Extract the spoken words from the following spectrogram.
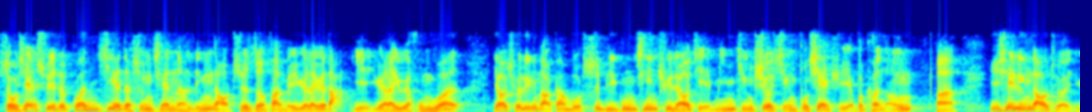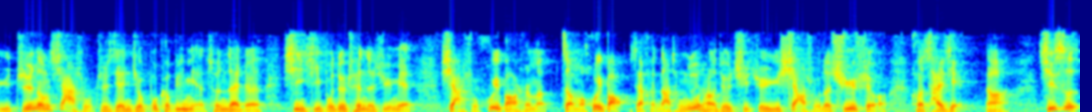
首先，随着官阶的升迁呢，领导职责范围越来越大，也越来越宏观，要求领导干部事必躬亲去了解民情社情，不现实也不可能啊。一些领导者与职能下属之间就不可避免存在着信息不对称的局面，下属汇报什么，怎么汇报，在很大程度上就取决于下属的取舍和裁剪啊。其次，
